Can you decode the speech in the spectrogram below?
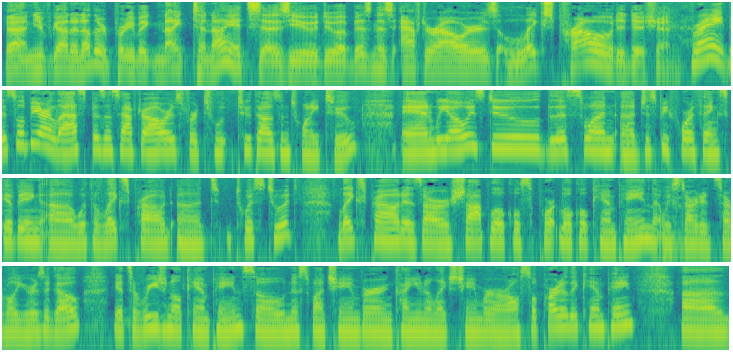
Yeah, and you've got another pretty big night tonight as you do a business after hours Lakes Proud edition. Right. This will be our last business after hours for t- 2022. And we always do this one uh, just before Thanksgiving uh, with a Lakes Proud uh, t- twist to it. Lakes Proud is our shop local, support local campaign that we yeah. started several years ago. It's a regional campaign, so Nisswa Chamber and Cuyuna Lakes Chamber are also part of the campaign, uh,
